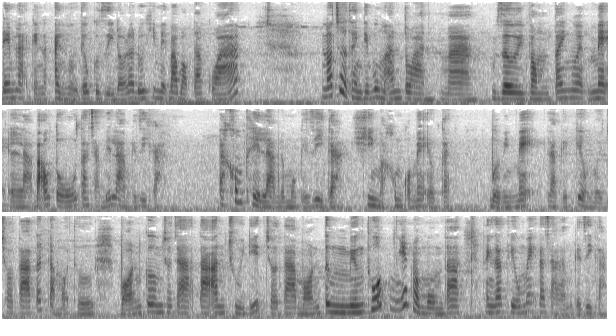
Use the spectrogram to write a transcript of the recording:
đem lại cái ảnh hưởng tiêu cực gì đó là đôi khi mẹ bao bọc ta quá. Nó trở thành cái vùng an toàn mà rời vòng tay mẹ là bão tố ta chả biết làm cái gì cả. Ta không thể làm được một cái gì cả khi mà không có mẹ ở cạnh bởi vì mẹ là cái kiểu người cho ta tất cả mọi thứ. Bón cơm cho ta ta ăn chùi đít cho ta bón từng miếng thuốc nhét vào mồm ta. Thành ra thiếu mẹ ta chả làm cái gì cả.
